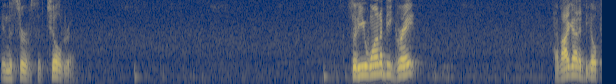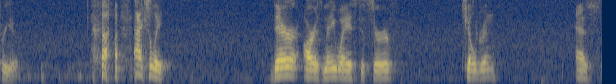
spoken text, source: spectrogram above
in the service of children. So, do you want to be great? Have I got a deal for you? Actually, there are as many ways to serve children as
